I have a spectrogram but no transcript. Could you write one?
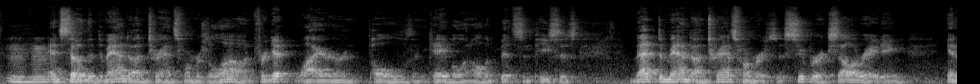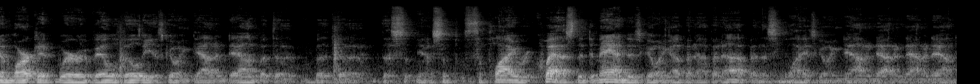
Mm-hmm. And so the demand on transformers alone, forget wire and poles and cable and all the bits and pieces, that demand on transformers is super accelerating in a market where availability is going down and down, but the but the, the you know su- supply request, the demand is going up and up and up, and the supply is going down and down and down and down.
